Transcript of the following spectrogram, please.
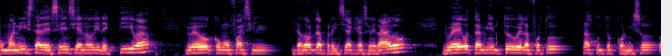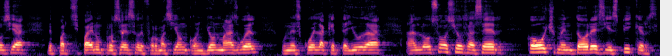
humanista de esencia no directiva, luego como facilitador de aprendizaje acelerado, luego también tuve la fortuna junto con mi socia de participar en un proceso de formación con John Maswell, una escuela que te ayuda a los socios a ser coach, mentores y speakers.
